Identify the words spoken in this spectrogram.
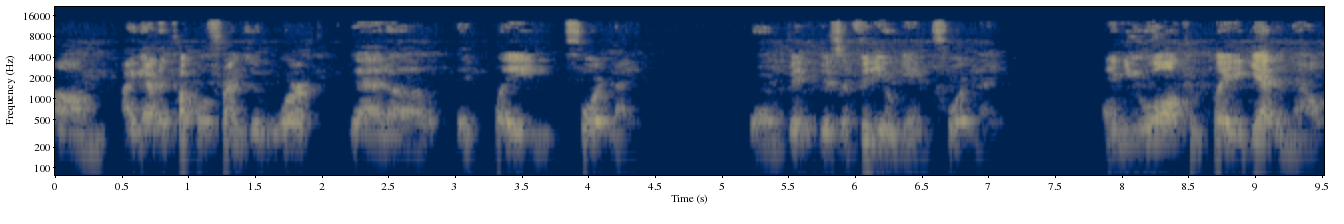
um, I got a couple of friends at work that uh, they play Fortnite. There's a video game, Fortnite and you all can play together. Now,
